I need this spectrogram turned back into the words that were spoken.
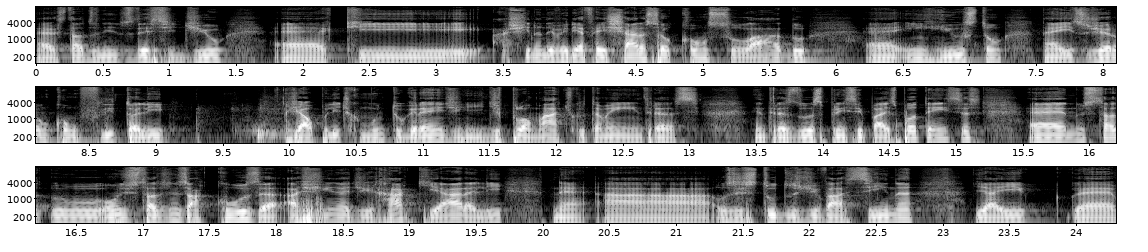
É, os Estados Unidos decidiu é, que a China deveria fechar o seu consulado é, em Houston, né, isso gerou um conflito ali geopolítico muito grande e diplomático também entre as, entre as duas principais potências, é, no, onde os Estados Unidos acusa a China de hackear ali né, a, os estudos de vacina e aí é,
